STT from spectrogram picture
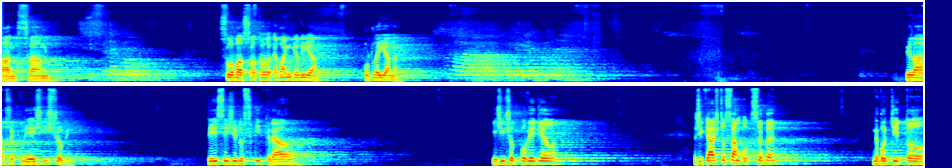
Pán s vámi. Slova svatého Evangelia podle Jana. Pilát řekl Ježíšovi, ty jsi židovský král. Ježíš odpověděl, říkáš to sám od sebe, nebo ti to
